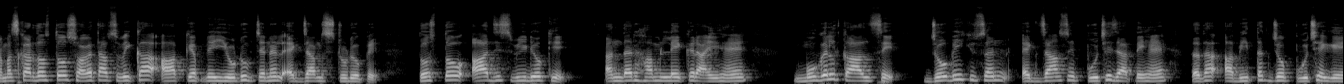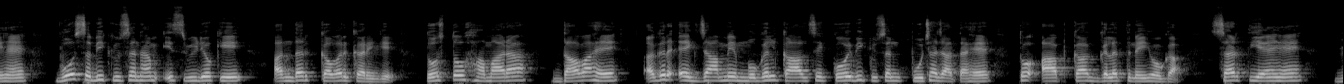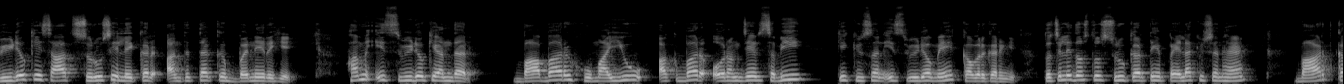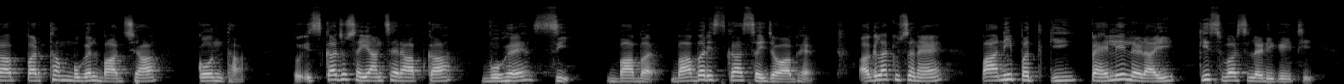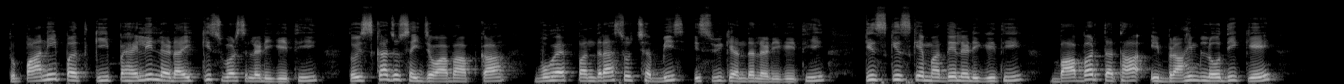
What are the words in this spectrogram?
नमस्कार दोस्तों, स्वागत है आप सभी का आपके अपने YouTube चैनल एग्ज़ाम स्टूडियो पे। दोस्तों, आज इस वीडियो के अंदर हम लेकर आए हैं मुगल काल से जो भी क्वेश्चन एग्ज़ाम से पूछे जाते हैं तथा अभी तक जो पूछे गए हैं, वो सभी क्वेश्चन हम इस वीडियो के अंदर कवर करेंगे। दोस्तों, हमारा दावा है, अगर एग्ज़ाम में मुगल काल से कोई भी क्वेश्चन पूछा जाता है तो आपका गलत नहीं होगा। शर्त यह है वीडियो के साथ शुरू से लेकर अंत तक बने रहिए। हम इस वीडियो के अंदर बाबर, हुमायूं, अकबर, औरंगज़ेब सभी के क्वेश्चन इस वीडियो में कवर करेंगे। तो चलिए दोस्तों, शुरू करते हैं। पहला क्वेश्चन है, भारत का प्रथम मुगल बादशाह कौन था? तो इसका जो सही आंसर है आपका, वो है सी, बाबर। बाबर इसका सही जवाब है। अगला क्वेश्चन है, पानीपत की पहली लड़ाई किस वर्ष लड़ी गई थी? तो पानीपत की पहली लड़ाई किस वर्ष लड़ी गई थी? तो इसका जो सही जवाब है आपका, वो है 1526 ईस्वी के अंदर लड़ी गई थी। किस किस के मध्य लड़ी गई थी? बाबर तथा इब्राहिम लोदी के,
